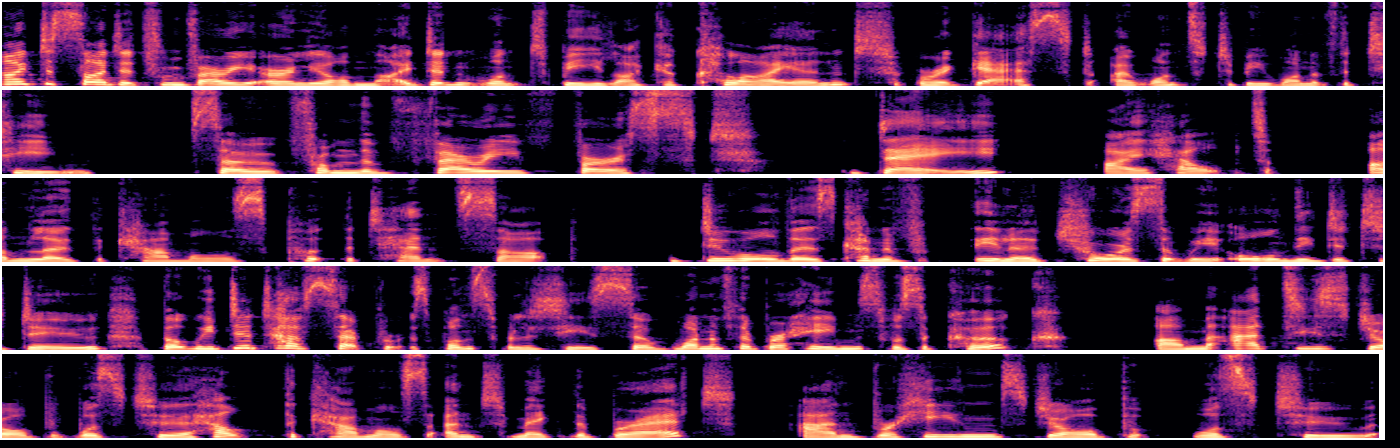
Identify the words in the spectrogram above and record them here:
I decided from very early on that I didn't want to be like a client or a guest. I wanted to be one of the team. So from the very first day, I helped unload the camels, put the tents up, do all those kind of, you know, chores that we all needed to do, but we did have separate responsibilities. So one of the Brahims was a cook. Um, Addi's job was to help the camels and to make the bread. And Brahim's job was to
